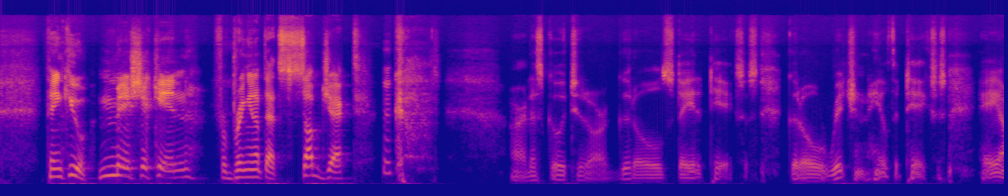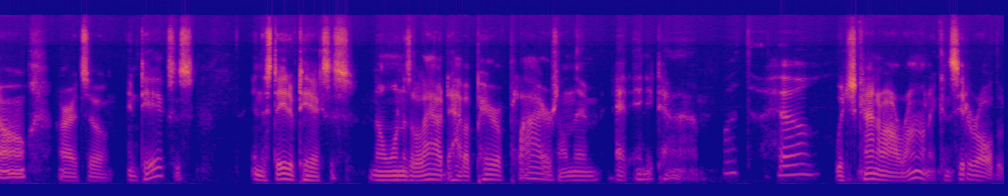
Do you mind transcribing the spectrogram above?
Thank you, Michigan, for bringing up that subject. God. All right, let's go to our good old state of Texas. Good old rich and healthy Texas. Hey, y'all. All right, so in Texas, in the state of Texas, no one is allowed to have a pair of pliers on them at any time What the hell? which is kind of ironic. Consider all the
